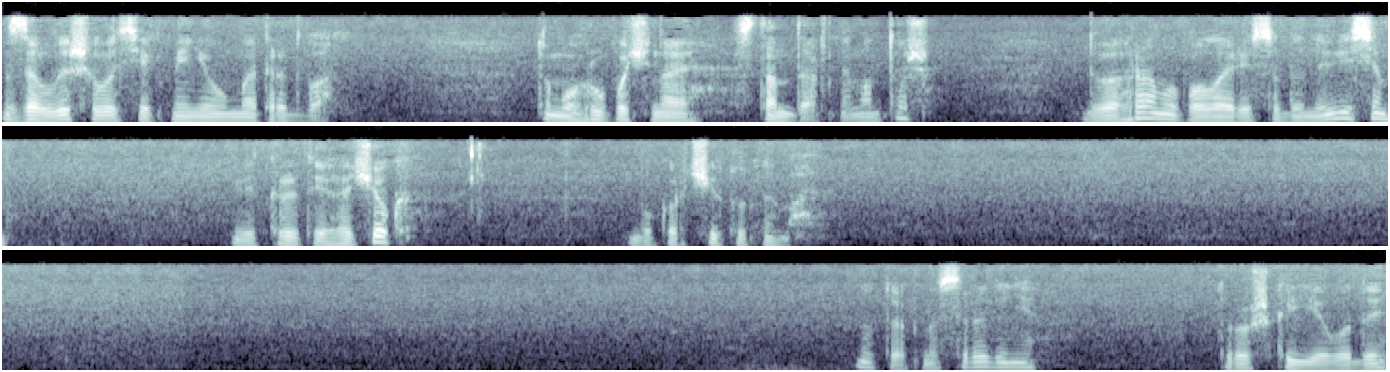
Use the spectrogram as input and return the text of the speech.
залишилось як мінімум метр два. Тому гру починає стандартний монтаж. 2 грами Polaris 1,8, відкритий гачок, бо корчів тут нема. Ну так, на середині трошки є води.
